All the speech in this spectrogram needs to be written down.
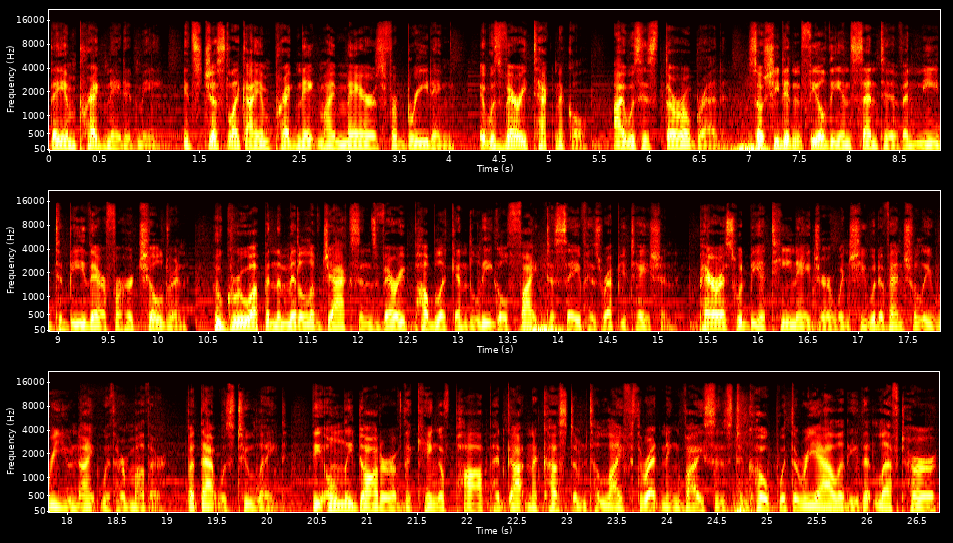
they impregnated me. It's just like I impregnate my mares for breeding. It was very technical. I was his thoroughbred, so she didn't feel the incentive and need to be there for her children, who grew up in the middle of Jackson's very public and legal fight to save his reputation. Paris would be a teenager when she would eventually reunite with her mother, but that was too late. The only daughter of the king of pop had gotten accustomed to life-threatening vices to cope with the reality that left her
